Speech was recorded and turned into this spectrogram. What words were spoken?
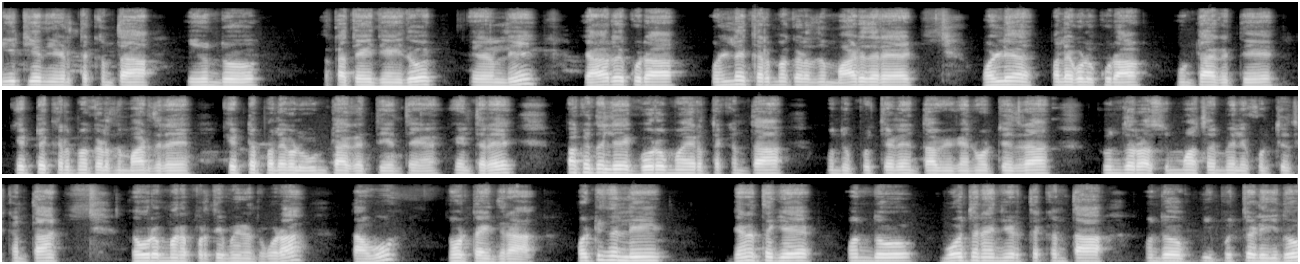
ನೀತಿಯನ್ನು ಹೇಳ್ತಕ್ಕಂಥ ಈ ಒಂದು ಕಥೆ ಇದೆ. ಇದು ಇದರಲ್ಲಿ ಯಾರು ಕೂಡ ಒಳ್ಳೆ ಕರ್ಮಗಳನ್ನು ಮಾಡಿದರೆ ಒಳ್ಳೆಯ ಫಲಗಳು ಕೂಡ ಉಂಟಾಗುತ್ತೆ. ಕೆಟ್ಟ ಕರ್ಮಗಳನ್ನು ಮಾಡಿದರೆ ಕೆಟ್ಟ ಫಲಗಳು ಉಂಟಾಗತ್ತೆ ಅಂತ ಹೇಳ್ತಾರೆ. ಪಕ್ಕದಲ್ಲಿ ಗೌರಮ್ಮ ಇರತಕ್ಕಂಥ ಒಂದು ಪುತ್ಥಳಿಯನ್ನು ತಾವೀಗ ನೋಡ್ತಾ ಇದ್ರ, ಸುಂದರ ಸಿಂಹಾಸನ ಮೇಲೆ ಕುಳಿತಿರ್ತಕ್ಕಂಥ ಗೌರಮ್ಮನ ಪ್ರತಿಮೆಯನ್ನು ಕೂಡ ತಾವು ನೋಡ್ತಾ ಇದ್ದೀರಾ? ಒಟ್ಟಿನಲ್ಲಿ ಜನತೆಗೆ ಒಂದು ಬೋಧನೆ ನೀಡ್ತಕ್ಕಂಥ ಒಂದು ಈ ಪುತ್ಥಳಿ ಇದು.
